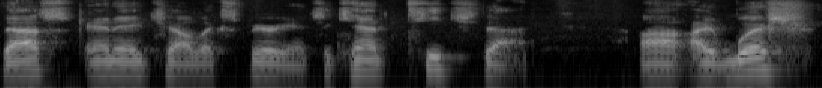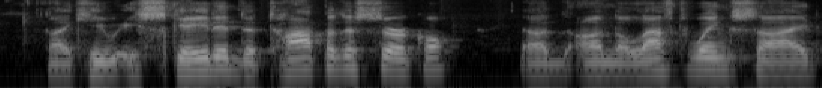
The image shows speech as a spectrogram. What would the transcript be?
That's NHL experience. You can't teach that. Uh, I wish, like, he, he skated the top of the circle. Uh, on the left wing side,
